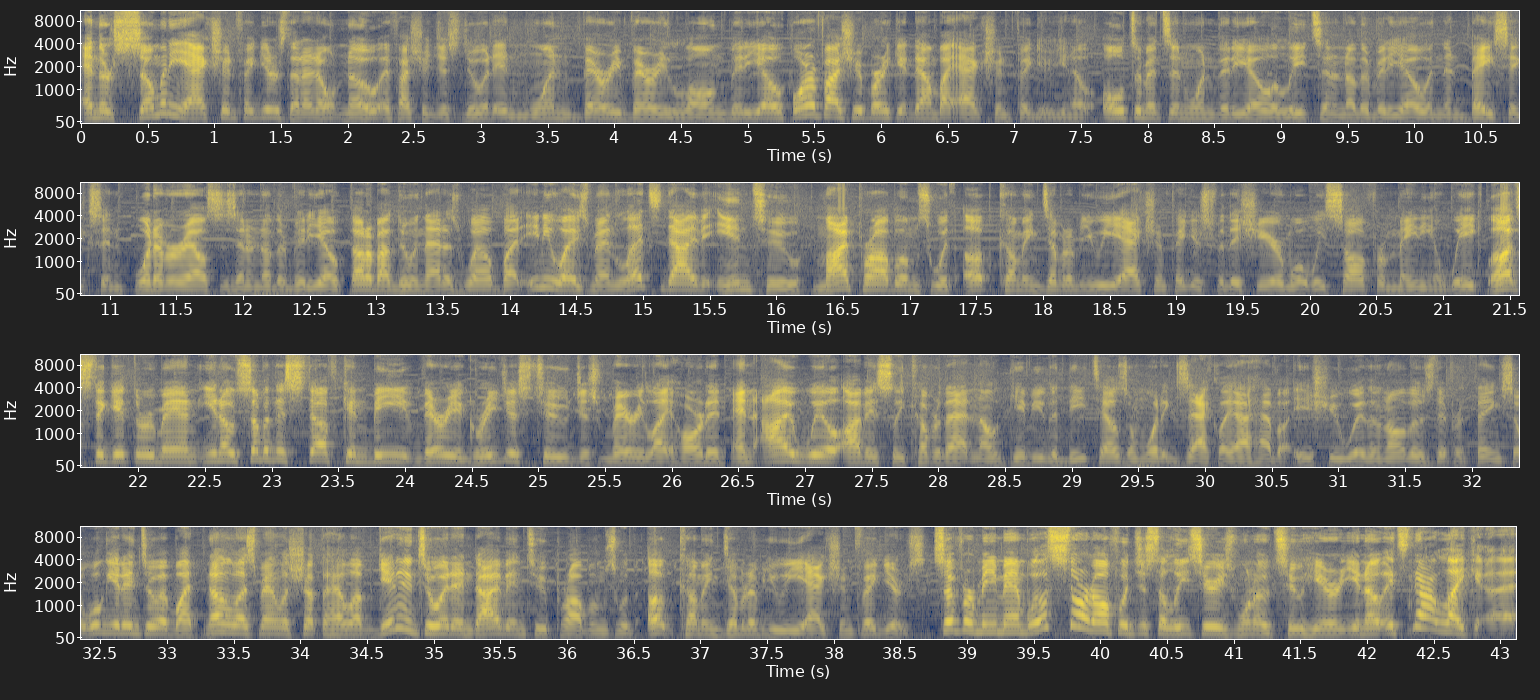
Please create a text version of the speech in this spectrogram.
And there's so many action figures that I don't know if I should just do it in one very, very long video or if I should break it down by action figure. You know, Ultimates in one video, Elites in another video, and then Basics and whatever else is in another video. Thought about doing that as well. But anyways, man, let's dive into my problems with upcoming WWE WWE action figures for this year and what we saw from Mania Week. Lots to get through, man. You know, some of this stuff can be very egregious to just very lighthearted, and I will obviously cover that, and I'll give you the details on what exactly I have an issue with and all those different things, so we'll get into it, but nonetheless, man, let's shut the hell up, get into it, and dive into problems with upcoming WWE action figures. So for me, man, well, let's start off with just Elite Series 102 here. You know, it's not like uh,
